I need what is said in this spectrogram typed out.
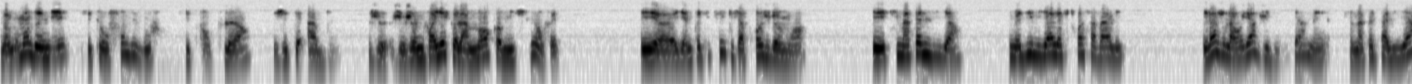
Mais à un moment donné, j'étais au fond du gouffre, j'étais en pleurs, j'étais à bout. Je, ne voyais que la mort comme issue, en fait. Et euh, il y a une petite fille qui s'approche de moi et qui m'appelle Lia. Elle me dit Lia, lève-toi, ça va aller. Et là, je la regarde, je lui dis Lia, mais je m'appelle pas Lia,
